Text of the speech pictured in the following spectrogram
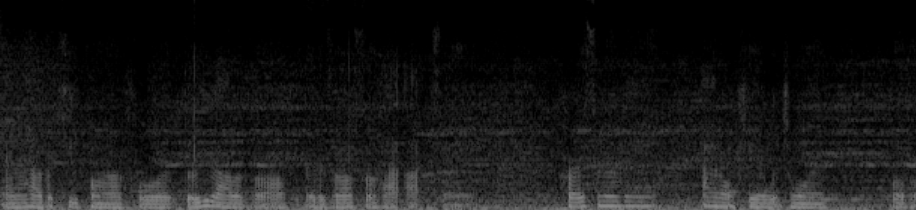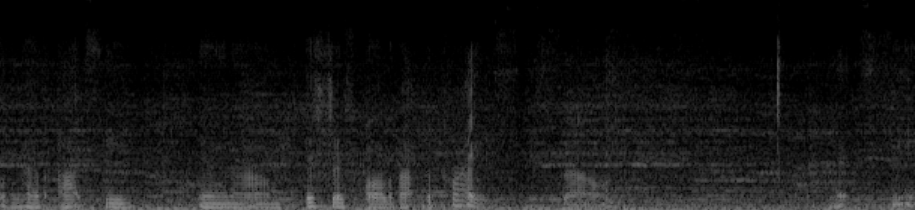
And I have a coupon for $3 off that is also high octane. Personally, I don't care which one. Both of them have Oxy and um, it's just all about the price. So, let's see.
